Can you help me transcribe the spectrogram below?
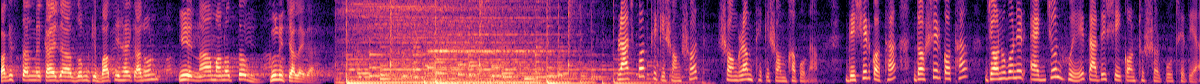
পাকিস্তান মে কায়দা আজম কে বাতি হয় কানুন ইয়ে না মানো তো গুলি চলেগা রাজপথ থেকে সংসদ সংগ্রাম থেকে সম্ভাবনা দেশের কথা দশের কথা জনগণের একজন হয়ে তাদের সেই কণ্ঠস্বর পৌঁছে দেয়া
